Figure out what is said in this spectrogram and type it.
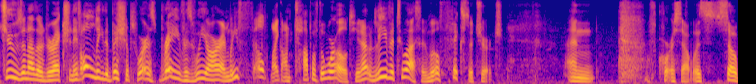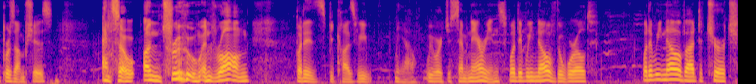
choose another direction. If only the bishops were as brave as we are, and we felt like on top of the world. You know, leave it to us, and we'll fix the church. And of course, that was so presumptuous and so untrue and wrong but it's because we, you know, we were just seminarians. What did we know of the world? What did we know about the church?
